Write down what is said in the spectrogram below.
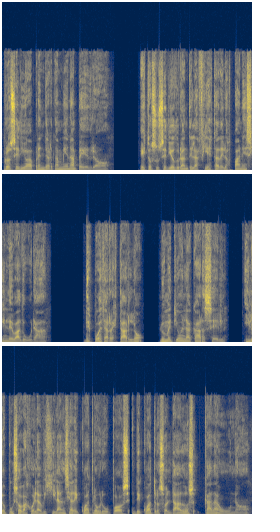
procedió a prender también a Pedro. Esto sucedió durante la fiesta de los panes sin levadura. Después de arrestarlo, lo metió en la cárcel y lo puso bajo la vigilancia de cuatro grupos de cuatro soldados cada uno.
